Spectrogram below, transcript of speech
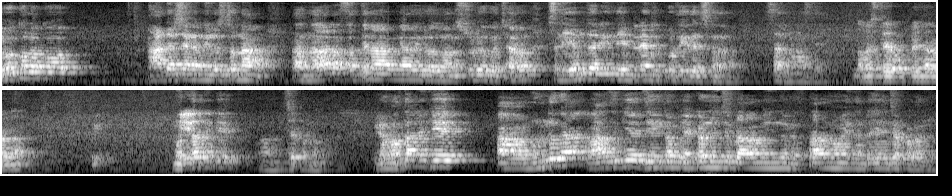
యువకులకు ఆదర్శంగా నిలుస్తున్న నరాల సత్యనారాయణ గారు ఈరోజు మన స్టూడియోకి వచ్చారు. అసలు ఏం జరిగింది ఏంటనేది పూర్తిగా తెలుసుకుందాం. సార్ నమస్తే. నమస్తే ఉపేందర్ అన్న మొత్తానికి చెప్పండి. ఇక మొత్తానికి ముందుగా రాజకీయ జీవితం ఎక్కడి నుంచి ప్రారంభించి ప్రారంభమైందంటే ఏం చెప్పగలరు?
